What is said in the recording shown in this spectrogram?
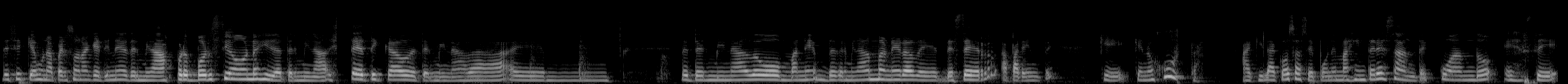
decir que es una persona que tiene determinadas proporciones y determinada estética o determinada, em, determinado determinada manera de ser aparente que, que nos gusta. Aquí la cosa se pone más interesante cuando ese,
